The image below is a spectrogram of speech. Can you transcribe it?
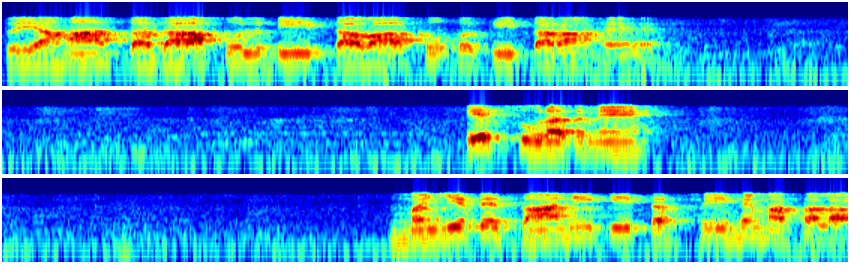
تو یہاں تداخل بھی توافق کی طرح ہے۔ اس صورت میں میت ثانی کی تصحیح مسئلہ،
